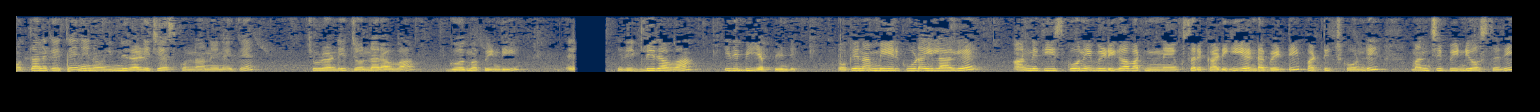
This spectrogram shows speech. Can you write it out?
మొత్తానికైతే నేను ఇన్ని రెడీ చేసుకున్నాను నేనైతే. చూడండి జొన్న రవ్వ గోధుమ పిండి. ఇది ఇడ్లీ రవ్వ ఇది బియ్యపిండి ఓకేనా? మీరు కూడా ఇలాగే అన్ని తీసుకొని విడిగా వాటిని ఒకసారి కడిగి ఎండబెట్టి పట్టించుకోండి. మంచి పిండి వస్తుంది.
